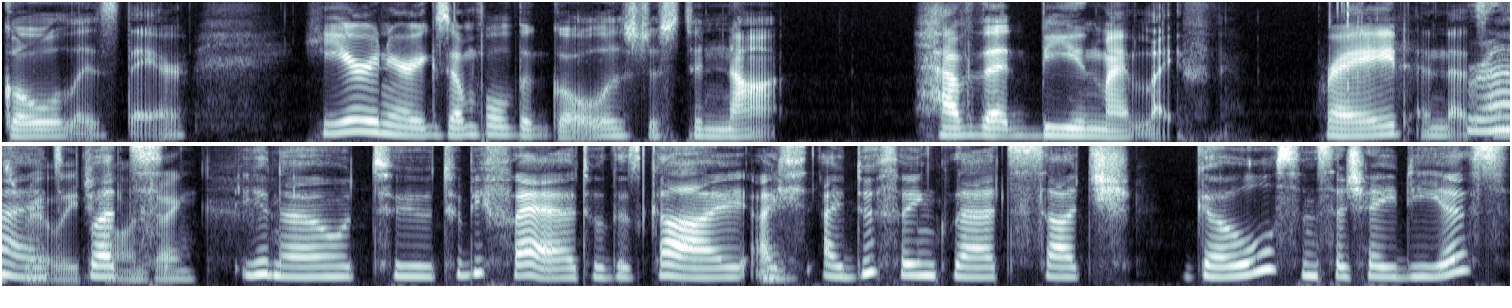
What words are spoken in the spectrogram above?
goal is there here in your example the goal is just to not have that be in my life right? And that sounds Right, really but- challenging. You know, to to be fair to this guy, I Mm. I do think that such goals and such ideas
